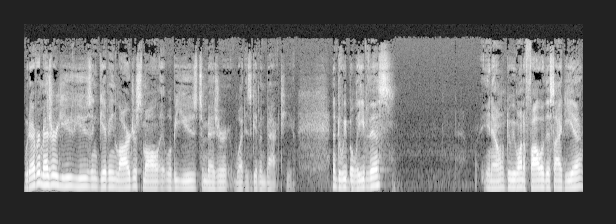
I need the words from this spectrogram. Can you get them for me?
Whatever measure you use in giving, large or small, it will be used to measure what is given back to you. Now, do we believe this? You know, do we want to follow this idea?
